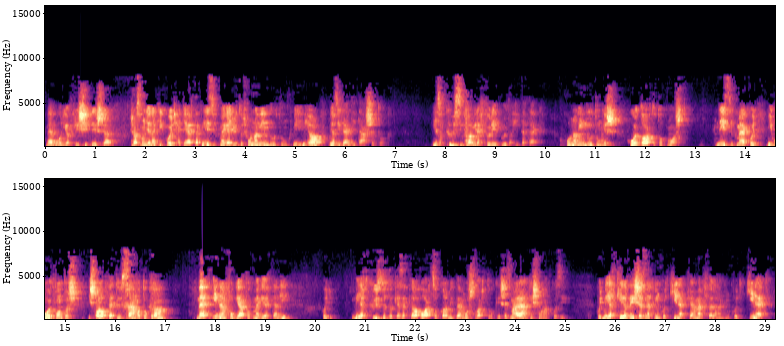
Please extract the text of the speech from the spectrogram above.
memória frissítésre, és azt mondja nekik, hogy hát gyertek, nézzük meg együtt, hogy honnan indultunk, mi, mi, a, mi az identitásotok, mi az a kőszikla, amire fölépült a hitetek, honnan indultunk, és hol tartotok most. Nézzük meg, hogy mi volt fontos és alapvető számotokra, mert innen fogjátok megérteni, hogy miért küzdötök ezekkel a harcokkal, amikben most vagytok, és ez már ránk is vonatkozik. Hogy miért kérdés ez nekünk, hogy kinek kell megfelelnünk, hogy kinek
